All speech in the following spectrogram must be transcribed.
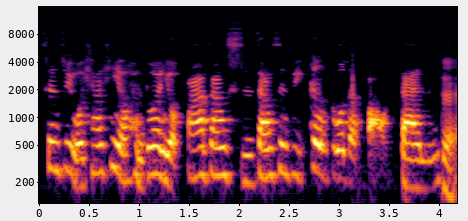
甚至我相信有很多人有八张、十张，甚至更多的保单。对。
